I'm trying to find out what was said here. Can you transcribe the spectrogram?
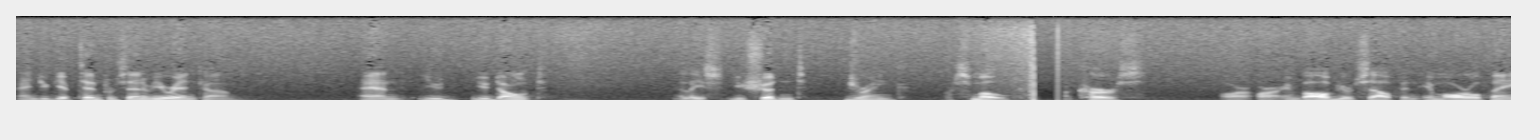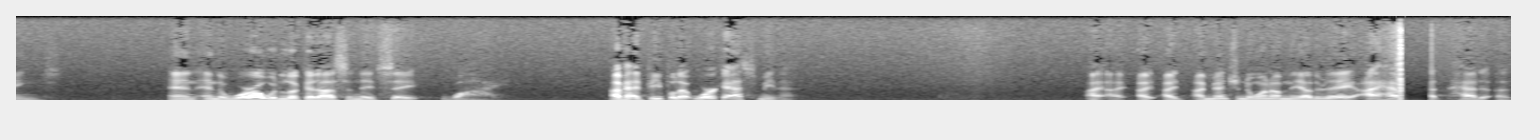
and you give 10% of your income and you, you don't, at least you shouldn't, drink or smoke or curse or, or involve yourself in immoral things. And, and the world would look at us and they'd say, why? I've had people at work ask me that. I, I, I, I mentioned to one of them the other day, I have not had a,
